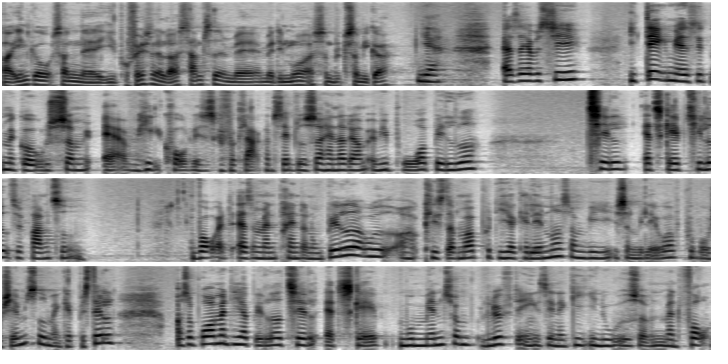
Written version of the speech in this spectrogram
at, at indgå sådan uh, i et professionelt også samtidig med, med din mor også, som, som I gør? Ja, altså jeg vil sige, idémæssigt med goals, som er helt kort, hvis jeg skal forklare konceptet, så handler det om, at vi bruger billeder til at skabe tillid til fremtiden hvor at, altså, man printer nogle billeder ud og klister dem op på de her kalendere, som vi, som vi laver på vores hjemmeside, man kan bestille. Og så bruger man de her billeder til at skabe momentum, løfte ens energi i nuet, så man får,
